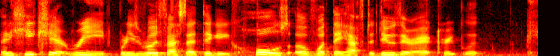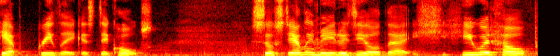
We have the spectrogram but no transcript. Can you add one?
And he can't read, but he's really fast at digging holes of what they have to do there at Camp Green Lake is dig holes. So Stanley made a deal that he would help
